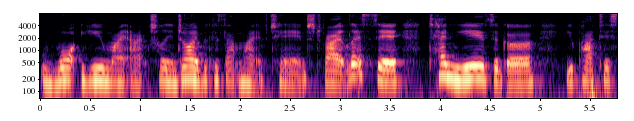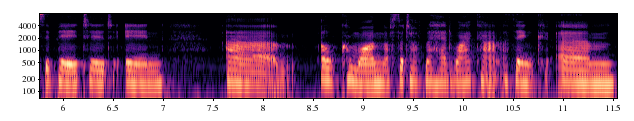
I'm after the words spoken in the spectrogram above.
what you might actually enjoy because that might have changed, right? Let's say 10 years ago you participated in um, oh come on off the top of my head why can't I think um,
